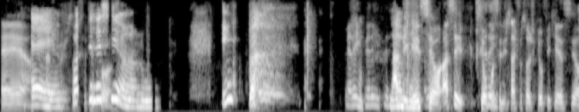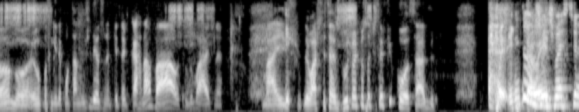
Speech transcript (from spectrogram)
É. É, pode ser ficou. nesse ano. Então, Peraí, peraí, peraí. Amiga, vem. esse ano, assim, se eu Peraí. fosse listar as pessoas que eu fiquei esse ano, eu não conseguiria contar nos dedos, né? Porque teve carnaval e tudo mais, né? Mas eu acho que são as últimas pessoas que você ficou, sabe? então, Não, é- gente, mas tinha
